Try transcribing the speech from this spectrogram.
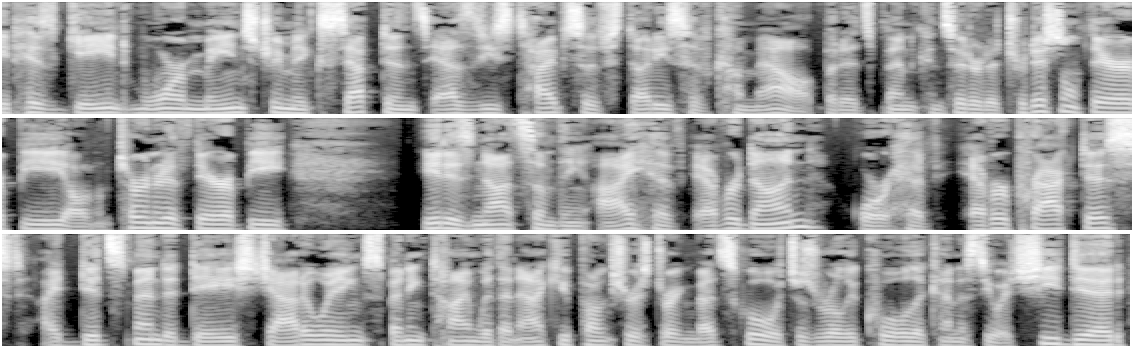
it has gained more mainstream acceptance as these types of studies have come out. But it's been considered a traditional therapy, alternative therapy. It is not something I have ever done or have ever practiced. I did spend a day shadowing, spending time with an acupuncturist during med school, which was really cool to kind of see what she did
